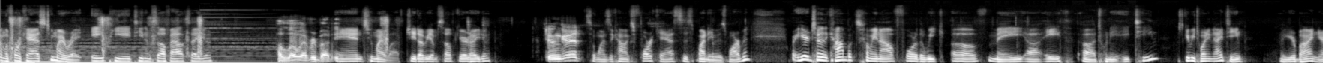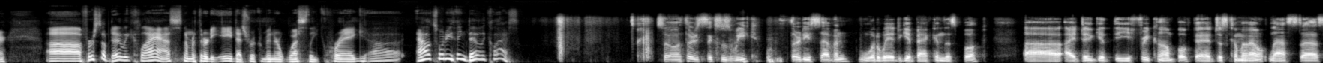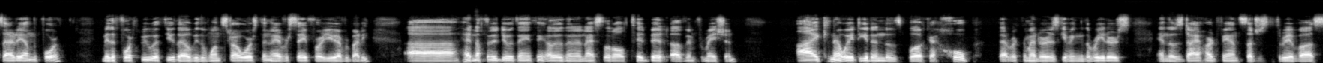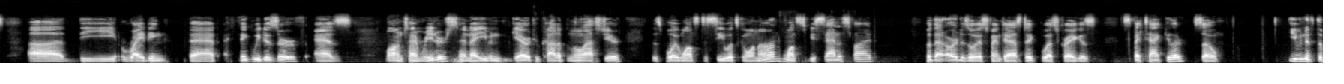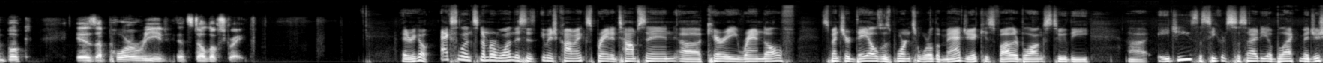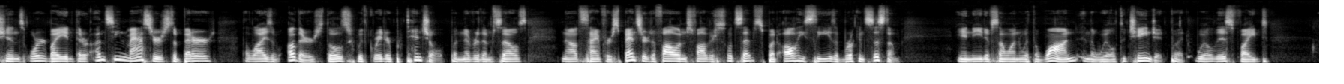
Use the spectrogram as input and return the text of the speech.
Welcome to the forecast. To my right, AP18 himself, Alex. How you doing? Hello, everybody. And to my left, GW himself, Garrett. How you doing? Doing good. So Wednesday Comics forecast. This my name is Marvin. We're here to tell you the comic books coming out for the week of May uh, eighth, uh, twenty eighteen. It's gonna be twenty nineteen. A year behind here. Uh, first up, Deadly Class number thirty eight. That's Rick Remender, Wesley Craig. Uh, Alex, what do you think, Deadly Class? So 36 was weak. 37, what a way to get back in this book. Uh, I did get the free comp book that had just come out last uh, Saturday on the 4th. May the 4th be with you. That will be the one Star Wars thing I ever say for you, everybody. Uh, had nothing to do with anything other than a nice little tidbit of information. I cannot wait to get into this book. I hope that Rick Remender is giving the readers and those diehard fans, such as the three of us, uh, the writing that I think we deserve as longtime readers. And I even Garrett, who caught up in the last year, this boy wants to see what's going on, wants to be satisfied. But that art is always fantastic. Wes Craig is spectacular. So even if the book is a poor read, it still looks great. There we go. Excellence number one. This is Image Comics. Brandon Thompson, uh, Khary Randolph, Spencer Dales was born a world of magic. His father belongs to the uh, the secret society of black magicians, ordered by their unseen masters to better the lives of others, those with greater potential, but never themselves. Now it's time for Spencer to follow in his father's footsteps, but all he sees is a broken system in need of someone with the wand and the will to change it. But will this fight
